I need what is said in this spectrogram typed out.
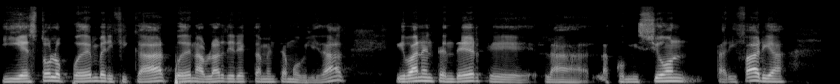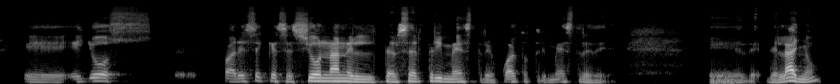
Y esto lo pueden verificar, pueden hablar directamente a movilidad y van a entender que la, comisión tarifaria, eh, ellos eh, parece que sesionan el tercer trimestre o cuarto trimestre de, eh, del año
